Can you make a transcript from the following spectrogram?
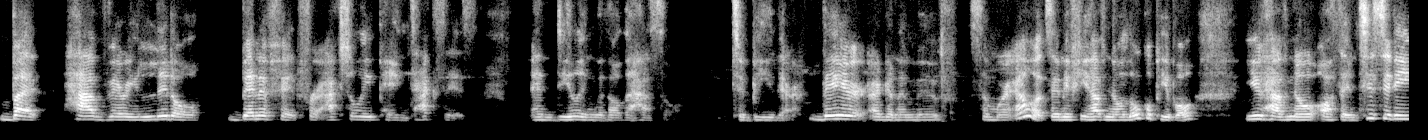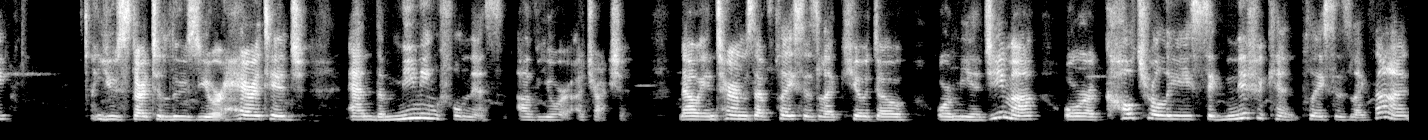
but have very little benefit for actually paying taxes and dealing with all the hassle to be there. They are going to move somewhere else. And if you have no local people, you have no authenticity, you start to lose your heritage and the meaningfulness of your attraction. Now, in terms of places like Kyoto or Miyajima, or culturally significant places like that,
